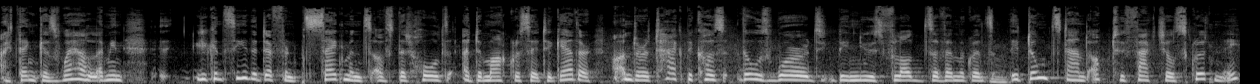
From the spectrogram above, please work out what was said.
I think, as well. I mean, you can see the different segments of that hold a democracy together under attack because those words being used, floods of immigrants, mm. they don't stand up to factual scrutiny.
